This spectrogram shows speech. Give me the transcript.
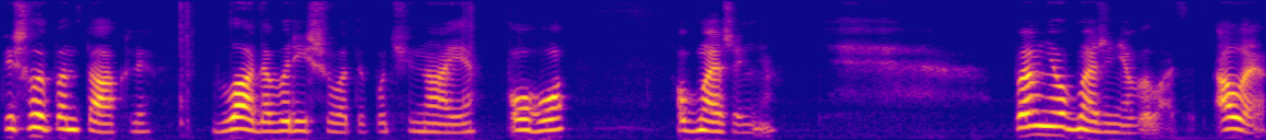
Пішли пентаклі. Влада вирішувати починає. Ого, обмеження. Певні обмеження вилазять. Але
